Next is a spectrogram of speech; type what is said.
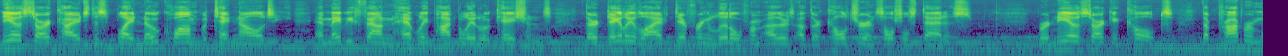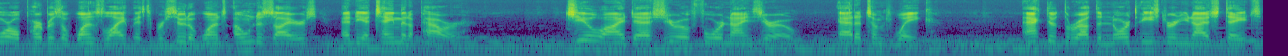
Neo-Sarkites display no qualms with technology and may be found in heavily populated locations, their daily lives differing little from others of their culture and social status. For Neo-Sarkic cults, the proper moral purpose of one's life is the pursuit of one's own desires and the attainment of power. GOI-0490 Adytum's Wake Active throughout the northeastern United States,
